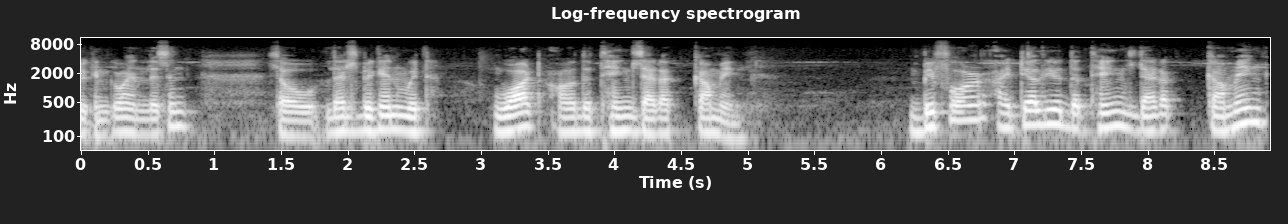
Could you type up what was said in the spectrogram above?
you can go and listen. So let's begin with what are the things that are coming. Before I tell you the things that are coming,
